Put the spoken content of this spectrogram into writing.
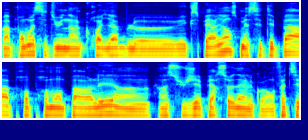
Bah, pour moi, c'était une incroyable euh, expérience, mais c'était pas à proprement parler un, sujet personnel. Quoi. En fait,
